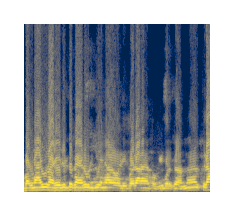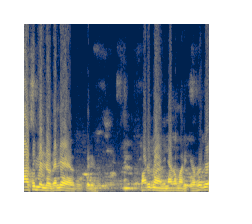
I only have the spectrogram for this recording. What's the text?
അപ്പൊ അതിനായി വരയിലിട്ട് കയറി പിടിച്ചു കഴിഞ്ഞാൽ വെള്ളിക്കോലാണ് തൂക്കി കൊടുക്കുക. അന്ന് ക്ലാസ് ഇല്ലല്ലോ അതല്ലേ തൂക്കൽ? മറിക്കണം ഇതിനൊക്കെ മറിക്കും. അപ്പൊ ഇത്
